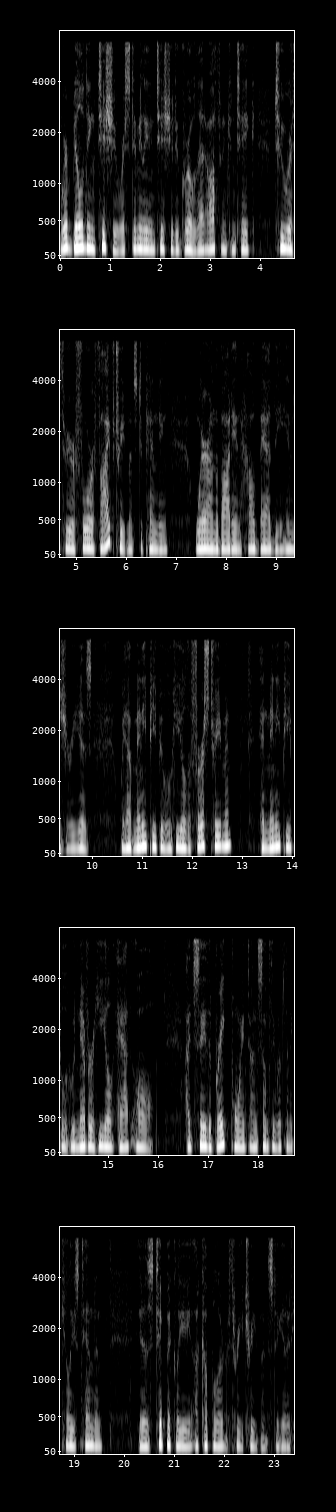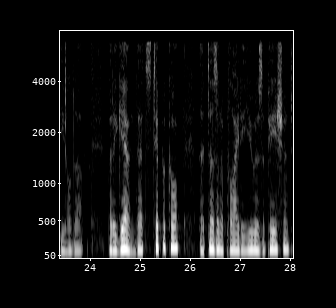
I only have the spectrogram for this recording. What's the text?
We're building tissue, we're stimulating tissue to grow. That often can take two or three or four or five treatments depending where on the body and how bad the injury is. We have many people who heal the first treatment and many people who never heal at all. I'd say the break point on something with an Achilles tendon is typically a couple or three treatments to get it healed up. But again, that's typical. That doesn't apply to you as a patient,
